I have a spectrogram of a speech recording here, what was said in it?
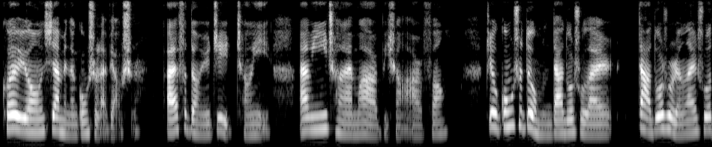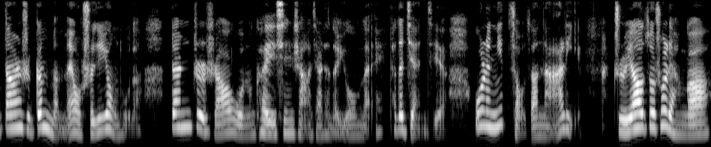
可以用下面的公式来表示：F 等于 G 乘以 m 一乘 m 二比上 r 方。这个公式对我们大多数来大多数人来说，当然是根本没有实际用途的。但至少我们可以欣赏一下它的优美，它的简洁。无论你走到哪里，只要做出两个。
